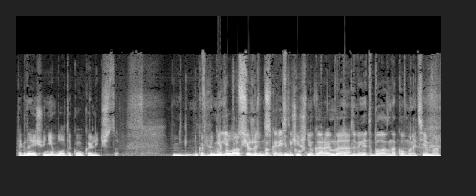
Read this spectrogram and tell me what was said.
Тогда еще не было такого количества. Не- ну, как бы не Ну, я было просто вообще, всю жизнь по корейской кухне угораю, Да. поэтому для меня это была знакомая тема.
